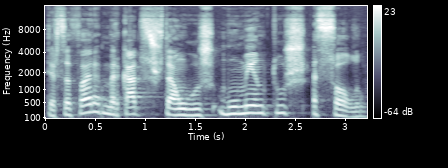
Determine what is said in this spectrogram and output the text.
terça-feira, marcados estão os Momentos a Solo.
